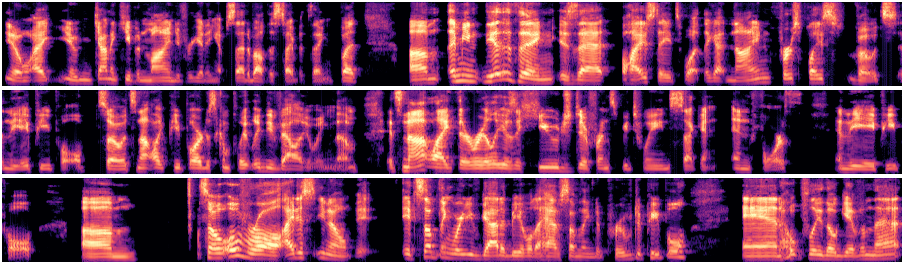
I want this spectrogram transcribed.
you know I you know kind of keep in mind if you're getting upset about this type of thing. But um, I mean, the other thing is that Ohio State's what they got nine first place votes in the AP poll, so it's not like people are just completely devaluing them. It's not like there really is a huge difference between second and fourth in the AP poll. Um, so overall, I just you know it, it's something where you've got to be able to have something to prove to people and hopefully they'll give them that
